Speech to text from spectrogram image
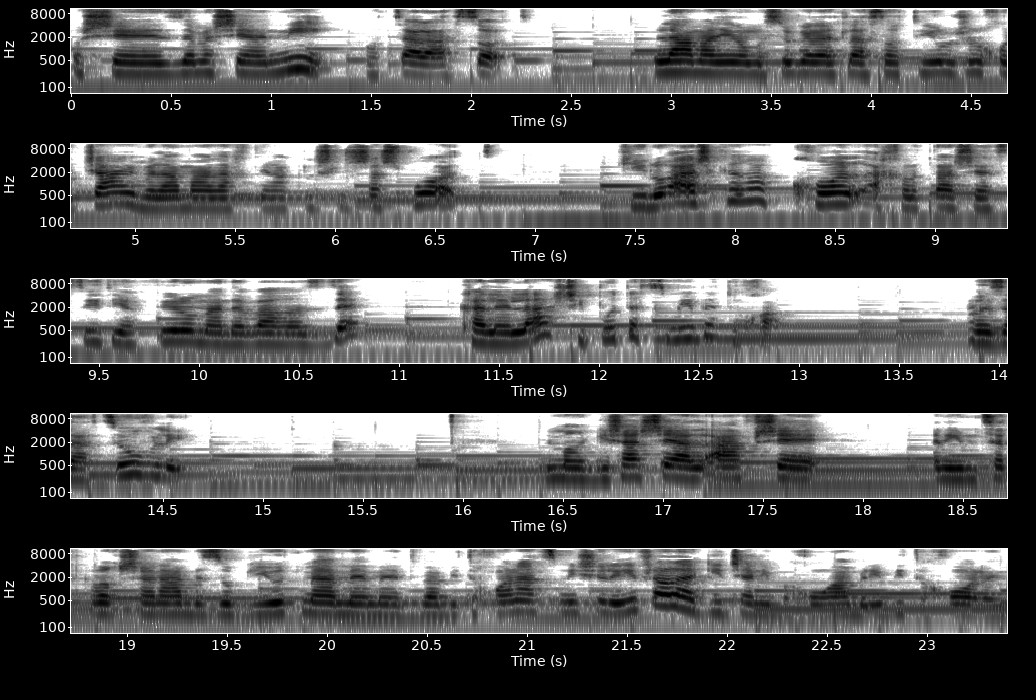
או שזה מה שאני רוצה לעשות. למה אני לא מסוגלת לעשות טיול של חודשיים ולמה הלכתי רק לשלושה שבועות? כאילו אשכרה כל החלטה שעשיתי אפילו מהדבר הזה כללה שיפוט עצמי בתוכה. וזה עצוב לי. אני מרגישה שעל אף ש... אני נמצאת כבר שנה בזוגיות מהממת והביטחון העצמי שלי אי אפשר להגיד שאני בחורה בלי ביטחון אני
